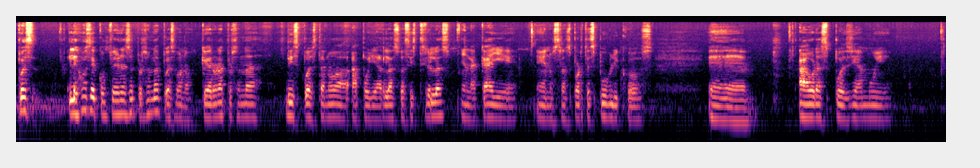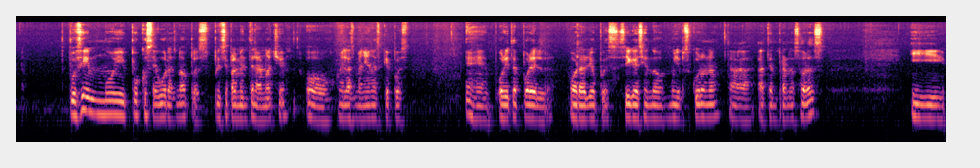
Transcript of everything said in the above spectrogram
pues lejos de confiar en esa persona, pues bueno, que era una persona dispuesta ¿no? a apoyarlas o asistirlas en la calle, en los transportes públicos, eh, a horas pues ya muy, pues sí, muy poco seguras, ¿no? Pues principalmente en la noche o en las mañanas que pues eh, ahorita por el horario pues sigue siendo muy oscuro, ¿no? A, a tempranas horas. Y,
